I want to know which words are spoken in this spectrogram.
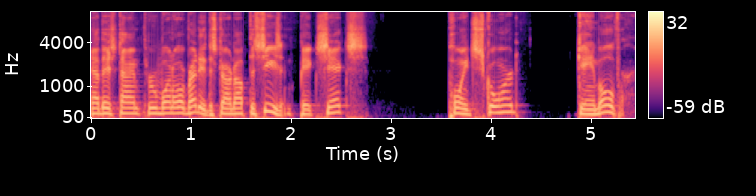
Now this time threw one already to start off the season. Pick six, points scored, game over.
